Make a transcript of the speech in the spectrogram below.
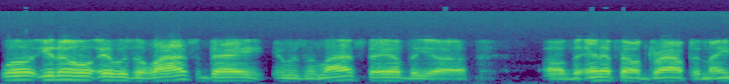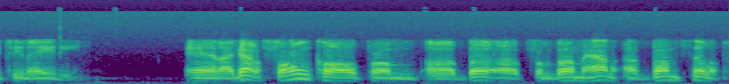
Well, you know, it was the last day. It was the last day of the uh, of the NFL draft in 1980, and I got a phone call from uh, Bu- uh, from Bum uh, Bum Phillips,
